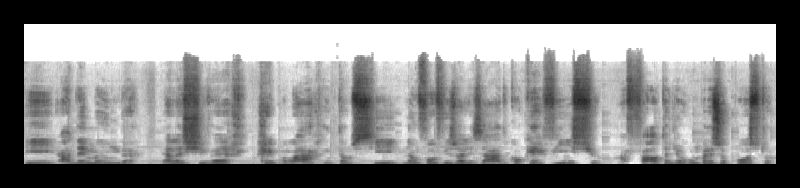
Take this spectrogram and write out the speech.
e a demanda ela estiver regular, então se não for visualizado qualquer vício, a falta de algum pressuposto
